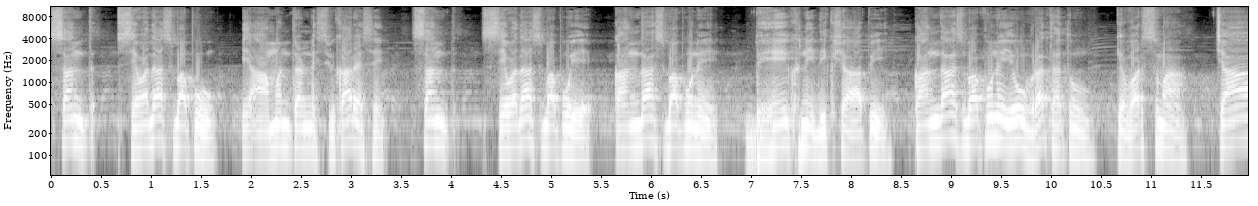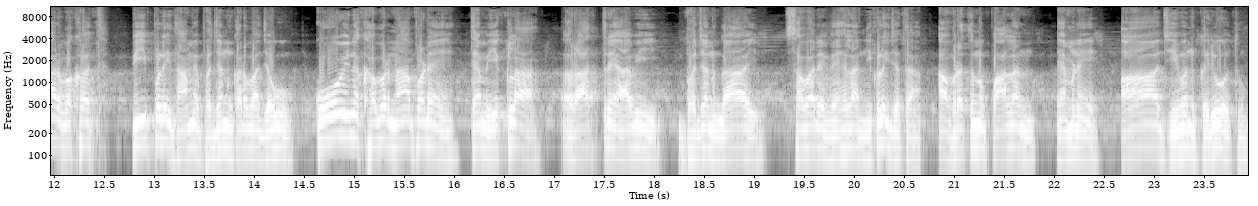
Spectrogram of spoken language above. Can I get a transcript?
સંત સેવાદાસ બાપુ એ આમંત્રણને સ્વીકારે છે. સંત સેવાદાસ બાપુએ કાનદાસ બાપુને ભેખની દીક્ષા આપી. કાનદાસ બાપુને એવું વ્રત હતું કે વર્ષમાં ચાર વખત પીપળી ધામે ભજન કરવા જવું. કોઈને ખબર ના પડે તેમ એકલા રાત્રે આવી ભજન ગાય, સવારે વહેલા નીકળી જતા આ વ્રતનું પાલન એમણે આ જીવન કર્યું હતું.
